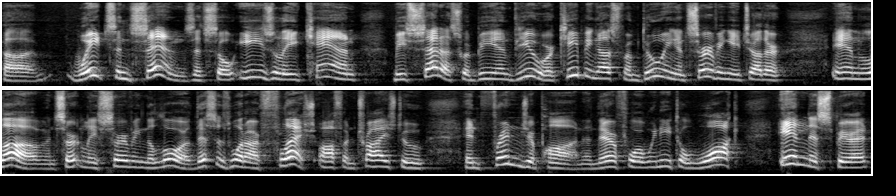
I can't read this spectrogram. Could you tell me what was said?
Uh, weights and sins that so easily can beset us would be in view, or keeping us from doing and serving each other in love and certainly serving the Lord. This is what our flesh often tries to infringe upon, and therefore we need to walk in the Spirit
